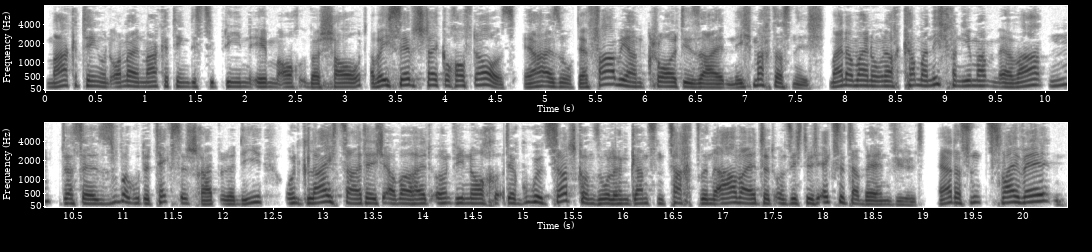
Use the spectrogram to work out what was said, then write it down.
Marketing- und Online-Marketing-Disziplinen eben auch überschaut. Aber ich selbst steige auch oft aus. Ja, also der Fabian crawlt die Seiten. Ich mache das nicht. Meiner Meinung nach kann man nicht von jemandem erwarten, dass er super gute Texte schreibt oder die und gleichzeitig aber halt irgendwie noch der Google Search Konsole einen ganzen Tag drin arbeitet und sich durch Excel-Tabellen wühlt. Ja, das sind zwei Welten.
